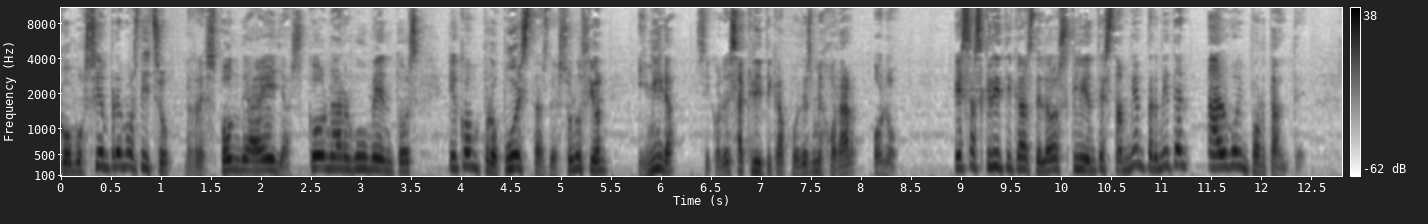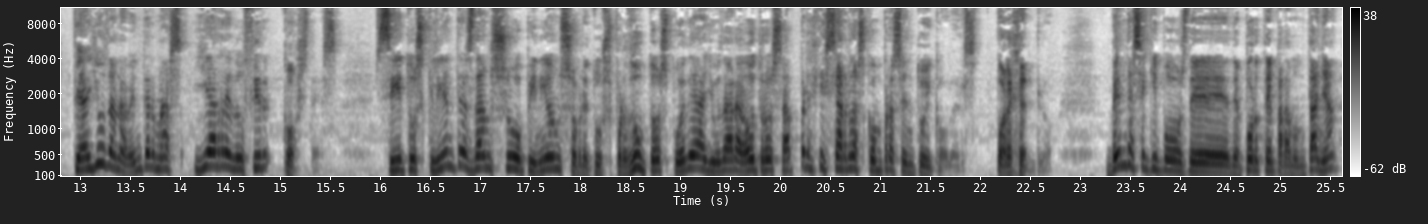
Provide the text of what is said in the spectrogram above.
Como siempre hemos dicho, responde a ellas con argumentos y con propuestas de solución y mira si con esa crítica puedes mejorar o no. Esas críticas de los clientes también permiten algo importante. Te ayudan a vender más y a reducir costes. Si tus clientes dan su opinión sobre tus productos, puede ayudar a otros a precisar las compras en tu e-commerce. Por ejemplo, vendes equipos de deporte para montaña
